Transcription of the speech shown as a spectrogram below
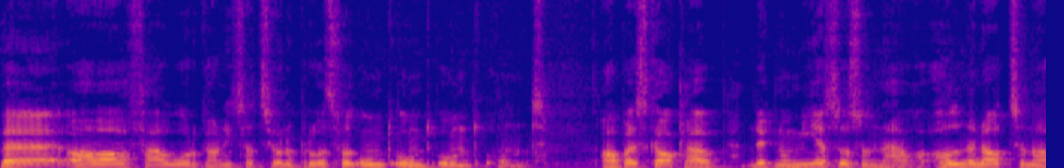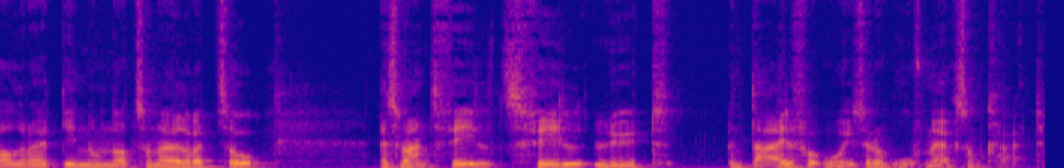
äh, AHV-Organisationen, Berufsvolk und, und, und, und. Aber es geht, glaube ich, nicht nur mir so, sondern auch allen Nationalrätinnen und Nationalräten so. Es wollen viel zu viele Leute einen Teil von unserer Aufmerksamkeit.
